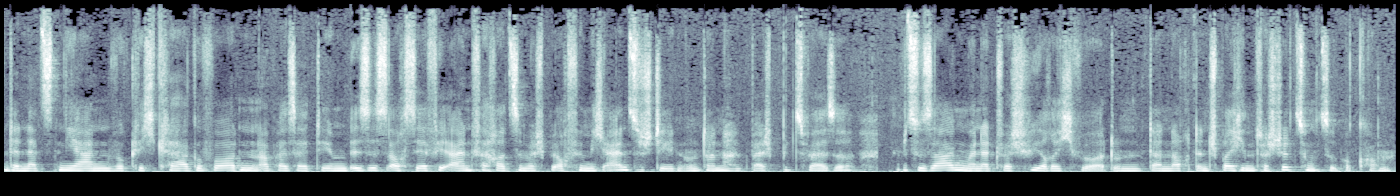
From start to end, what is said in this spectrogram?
den letzten Jahren wirklich klar geworden. Aber seitdem ist es auch sehr viel einfacher, zum Beispiel auch für mich einzustehen und dann halt beispielsweise zu sagen, wenn etwas schwierig wird und dann auch entsprechende Unterstützung zu bekommen.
